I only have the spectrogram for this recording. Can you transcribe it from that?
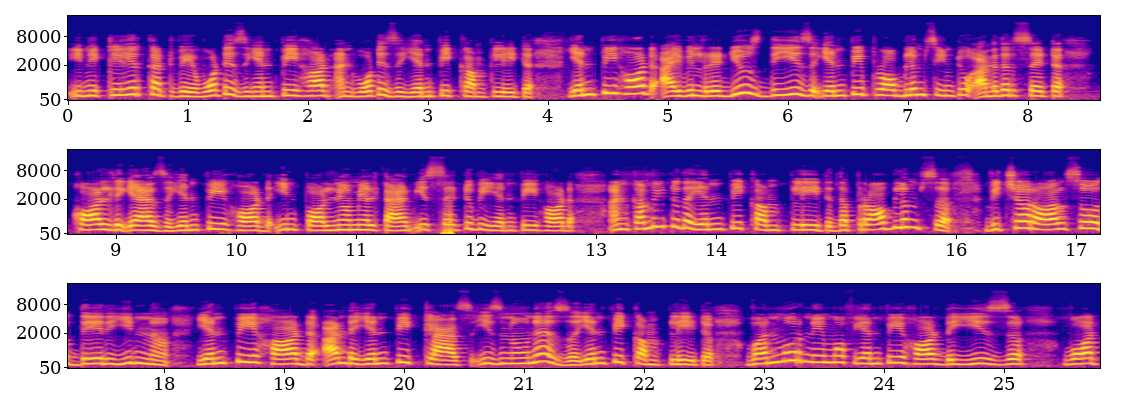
in a clear cut way. What is np hard and what is np complete? Np hard i will reduce these np problems into another set called as np hard in polynomial time is said to be np hard and coming to the np complete the problems which are also there in np hard and np class is known as np complete. One more name of np hard is what?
